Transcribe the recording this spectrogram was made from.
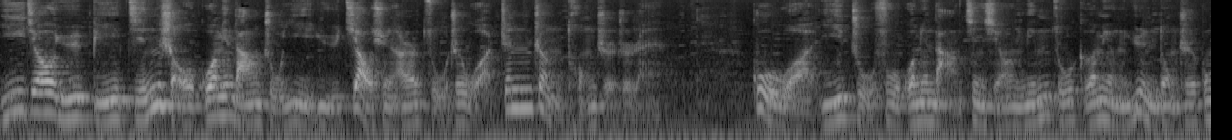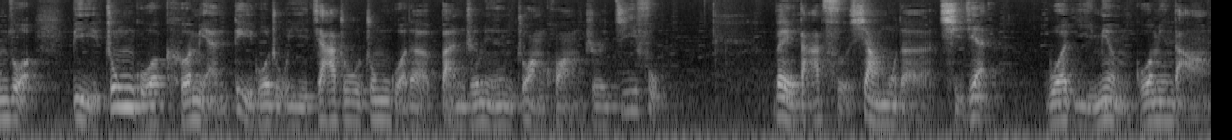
移交于彼谨守国民党主义与教训而组织我真正统治之人。故我已嘱咐国民党进行民族革命运动之工作，必中国可免帝国主义加诸中国的半殖民状况之积负。为达此项目的起见，我已命国民党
